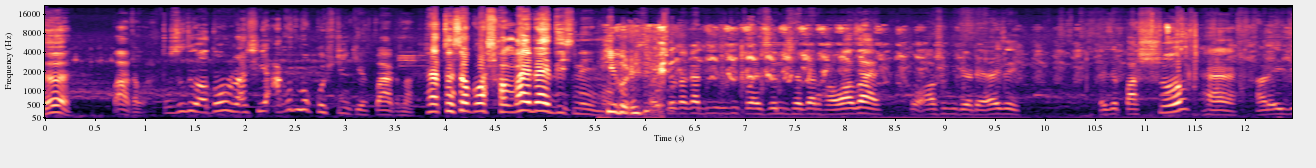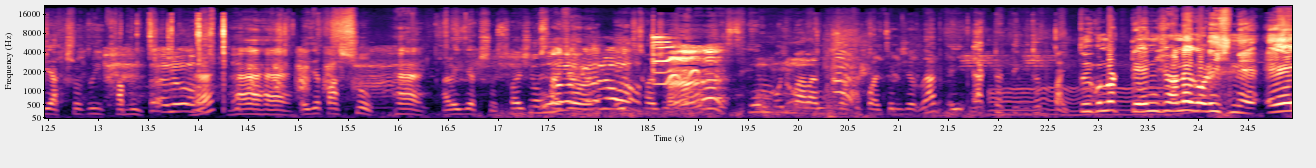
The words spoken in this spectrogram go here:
হ্যাঁ পাগলা। তো যদি অত রাশি আগত মোক কোশ্চিন কে? পাগলা। হ্যাঁ তুই তো কোনো সময়টাই দিস নেই। ছয়শো টাকা দিয়ে যদি পঁয়তাল্লিশ হাজার হওয়া যায় তো অসুবিধাটা এই যে এই যে পাঁচশো। হ্যাঁ। আর এই যে একশো তুই খাবু। হ্যাঁ? হ্যাঁ হ্যাঁ। এই যে পাঁচশো। হ্যাঁ। আর এই যে একশো। ছয়শো। ছয়শো। এই ছয়শো। সেম ওই মাল আনতে যাতে পঁয়তাল্লিশ হাজার। এই একটা টিকিটত পাই। তুই কোনো টেনশনে করিস নে। এই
